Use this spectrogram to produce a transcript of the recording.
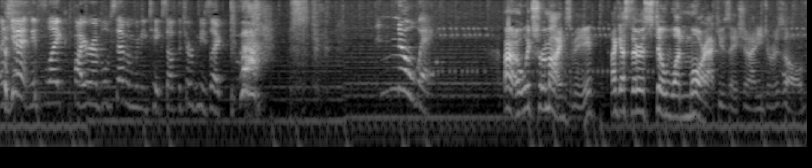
Again, it's like Fire Emblem 7 when he takes off the turban, he's like, Pah! No way. oh, which reminds me, I guess there is still one more accusation I need to resolve.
